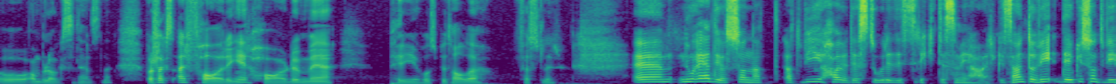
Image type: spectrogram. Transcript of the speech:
og ambulansetjenestene. Hva slags erfaringer har du med prehospitale fødsler? Uh, nå er det jo sånn at, at, vi har jo det store distriktet som vi har. ikke sant? Og vi, Det er jo ikke sånn at vi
